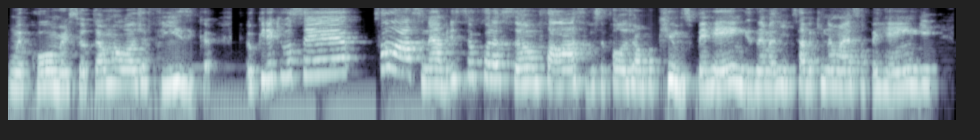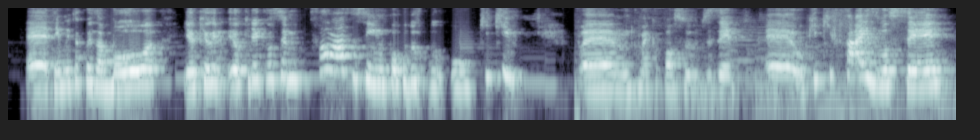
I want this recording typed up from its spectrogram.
um e-commerce ou até uma loja física. Eu queria que você falasse, né? Abrisse seu coração, falasse. Você falou já um pouquinho dos perrengues, né? Mas a gente sabe que não é só perrengue. É, tem muita coisa boa. E eu, eu, eu queria que você falasse, assim, um pouco do, do o que que... É, como é que eu posso dizer? É, o que que faz você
